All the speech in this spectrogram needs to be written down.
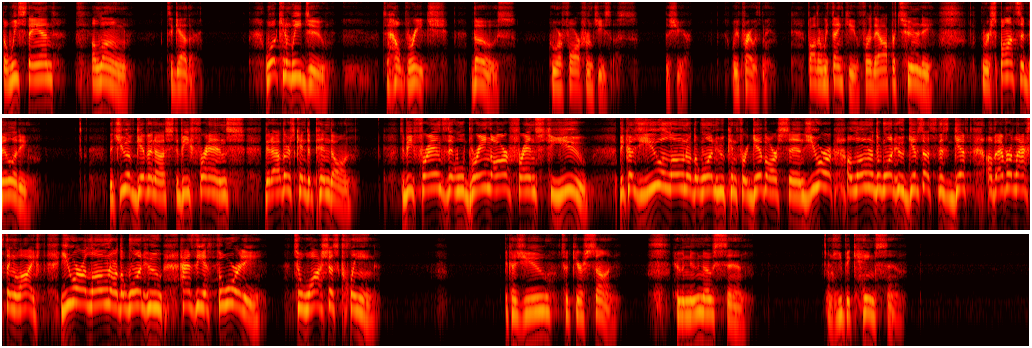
but we stand alone together. What can we do to help reach those who are far from Jesus this year? We pray with me. Father, we thank you for the opportunity, responsibility that you have given us to be friends that others can depend on, to be friends that will bring our friends to you because you alone are the one who can forgive our sins. You are alone are the one who gives us this gift of everlasting life. You are alone are the one who has the authority to wash us clean. Because you took your son who knew no sin and he became sin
